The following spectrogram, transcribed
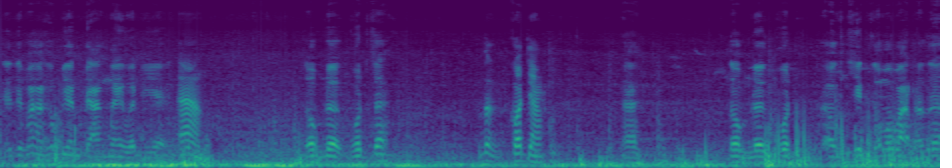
เดี๋ยวจะพาเขาเปลี่ยนแปลงใหม่วันนี้อ่าต้มเลิกพุทธซะเรื่องกดหยังฮะต้มเลิกพุทธเอาคิดเขามาบ้านเขาซะ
